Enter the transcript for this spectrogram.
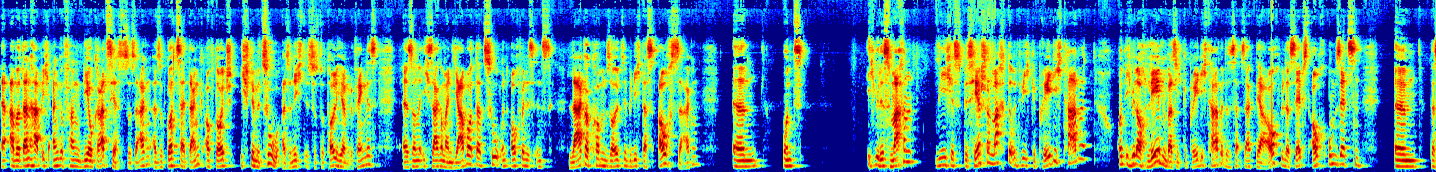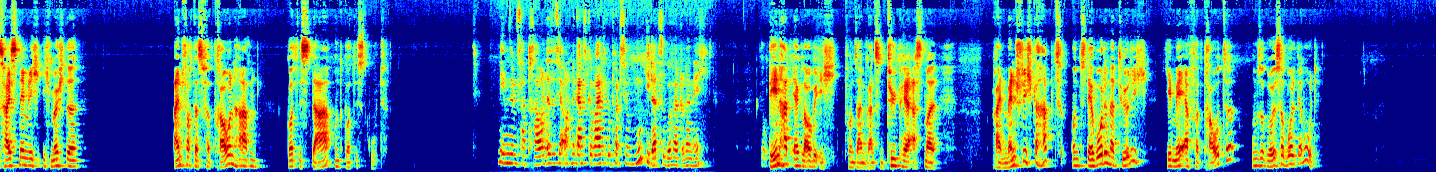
Äh, aber dann habe ich angefangen, Deo gratias zu sagen, also Gott sei Dank auf Deutsch, ich stimme zu. Also nicht, ist es so toll hier im Gefängnis, äh, sondern ich sage mein Ja-Wort dazu und auch wenn es ins Lager kommen sollte, will ich das auch sagen. Ähm, und ich will es machen, wie ich es bisher schon machte und wie ich gepredigt habe. Und ich will auch leben, was ich gepredigt habe. Das sagt er auch, will das selbst auch umsetzen. Ähm, das heißt nämlich, ich möchte einfach das Vertrauen haben, Gott ist da und Gott ist gut. Neben dem Vertrauen ist es ja auch eine ganz gewaltige Portion Mut, die dazu gehört, oder nicht? So. Den hat er, glaube ich, von seinem ganzen Typ her erstmal rein menschlich gehabt und der wurde natürlich, je mehr er vertraute, umso größer wurde der Mut.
